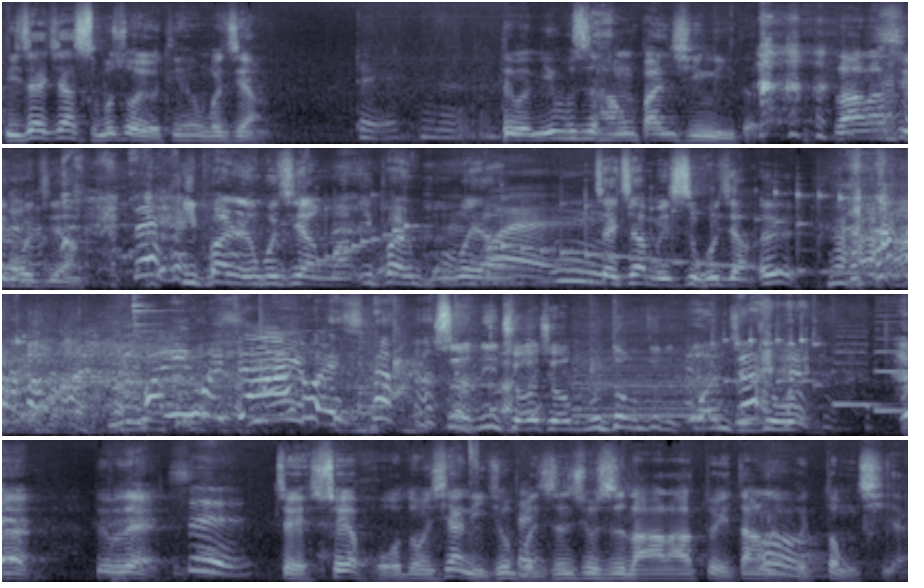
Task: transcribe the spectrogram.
你在家什么时候有天会这样？对，嗯，对吧？你又不是好像搬行李的，拉拉队会这样，对，一般人会这样吗？一般人不会啊，在家没事会这样，哎，欢迎回家，欢迎回家。是你久而久不动，这个关节就会，嗯，对不对？是，对，所以要活动。像你就本身就是拉拉队，当然会动起来。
